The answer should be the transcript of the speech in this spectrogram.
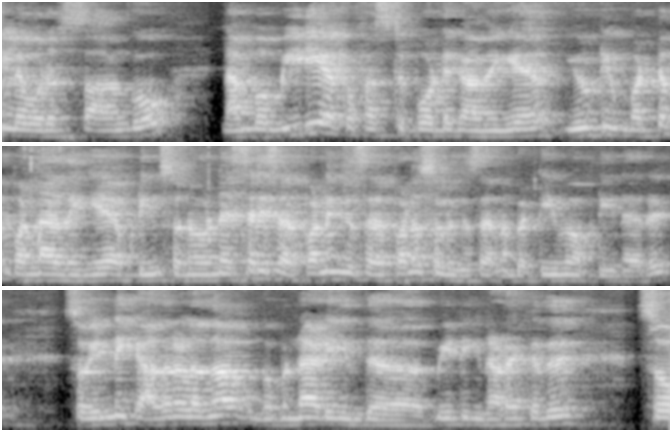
இல்லை ஒரு சாங்கோ நம்ம மீடியாவுக்கு ஃபர்ஸ்ட் போட்டு காமிங்க யூடியூப் மட்டும் பண்ணாதீங்க அப்படின்னு சொன்ன உடனே சரி சார் பண்ணுங்க சார் பண்ண சொல்லுங்க சார் நம்ம டீம் அப்படின்னாரு. ஸோ இன்றைக்கி அதனால தான் உங்கள் முன்னாடி இந்த மீட்டிங் நடக்குது. ஸோ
